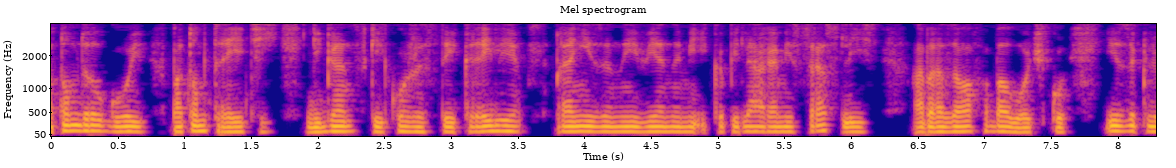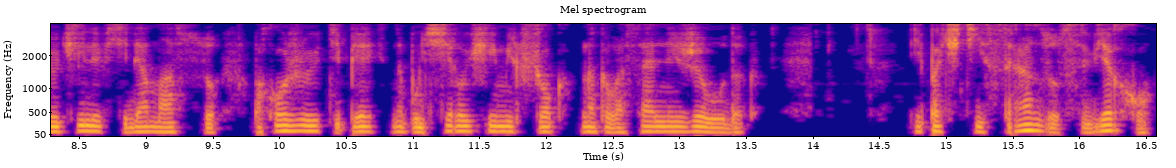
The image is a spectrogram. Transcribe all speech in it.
потом другой, потом третий. Гигантские кожистые крылья, пронизанные венами и капиллярами, срослись, образовав оболочку, и заключили в себя массу, похожую теперь на пульсирующий мешок на колоссальный желудок. И почти сразу сверху,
